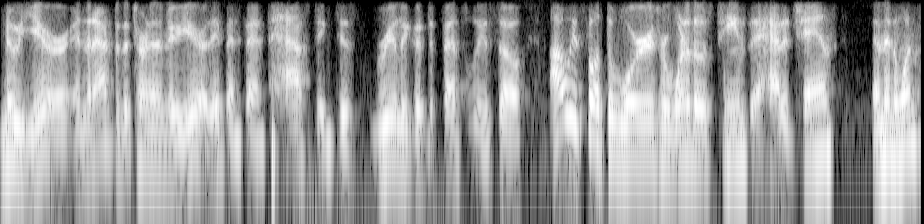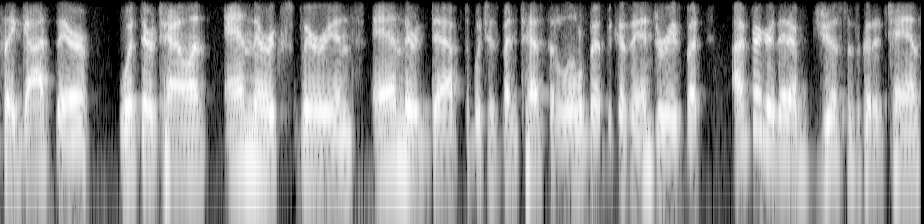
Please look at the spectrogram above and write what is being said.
new year, and then after the turn of the new year, they've been fantastic, just really good defensively. So I always felt the Warriors were one of those teams that had a chance, and then once they got there with their talent and their experience and their depth, which has been tested a little bit because of injuries, but I figured they'd have just as good a chance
